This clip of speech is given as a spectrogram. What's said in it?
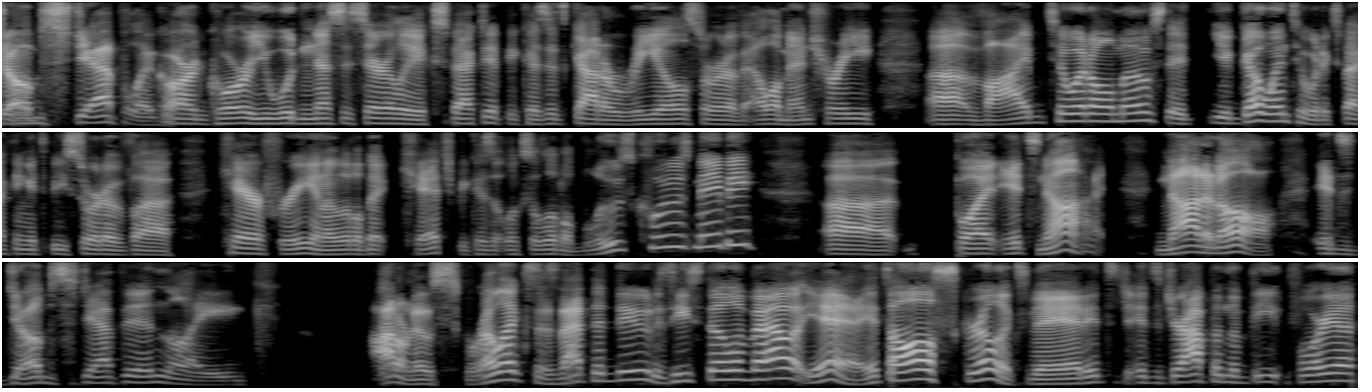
dubstep, like hardcore. You wouldn't necessarily expect it because it's got a real sort of elementary uh, vibe to it almost. It you go into it expecting it to be sort of uh, carefree and a little bit kitsch because it looks a little blues clues maybe, uh, but it's not. Not at all. It's dubstepping like I don't know, Skrillex. Is that the dude? Is he still about? Yeah, it's all Skrillex, man. It's it's dropping the beat for you,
